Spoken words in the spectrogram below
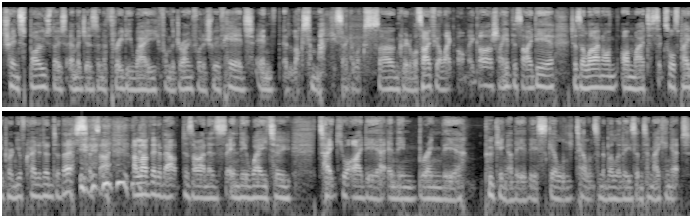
transpose those images in a 3D way from the drone footage we've had, and it looks amazing. It looks so incredible. So I feel like, oh my gosh, I had this idea, just a line on, on my artistic source paper, and you've created into this. Uh, I love that about designers and their way to take your idea and then bring their pūkenga, their, their skill, talents, and abilities into making it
